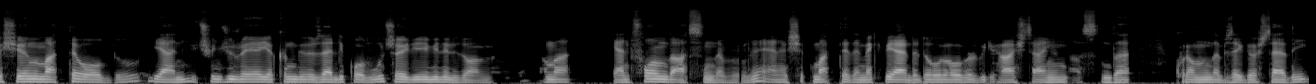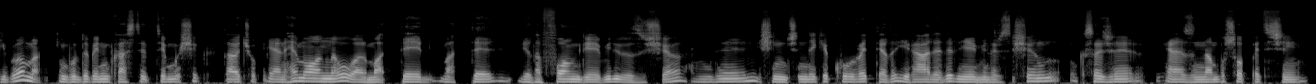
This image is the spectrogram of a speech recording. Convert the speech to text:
ışığın madde olduğu yani üçüncü R'ye yakın bir özellik olduğunu söyleyebiliriz o anlamda. Ama yani form da aslında böyle. Yani ışık madde demek bir yerde doğru olabilir. Einstein'ın aslında kuramında bize gösterdiği gibi ama burada benim kastettiğim ışık daha çok yani hem o anlamı var madde madde ya da form diyebiliriz ışığa hem de işin içindeki kuvvet ya da irade de diyebiliriz. Işığın kısaca en azından bu sohbet için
